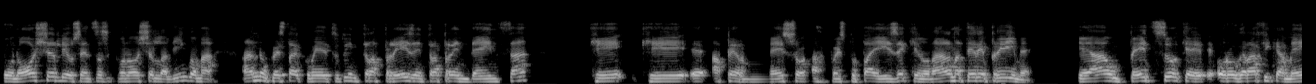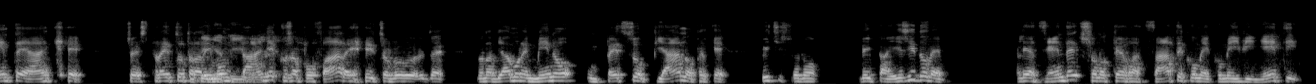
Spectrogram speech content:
conoscerli o senza conoscere la lingua, ma hanno questa, come hai detto intrapresa, intraprendenza che, che eh, ha permesso a questo paese che non ha materie prime, che ha un pezzo che orograficamente è anche cioè, stretto tra le montagne, cosa può fare? cioè, cioè non abbiamo nemmeno un pezzo piano perché qui ci sono dei paesi dove le aziende sono terrazzate come, come i vigneti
